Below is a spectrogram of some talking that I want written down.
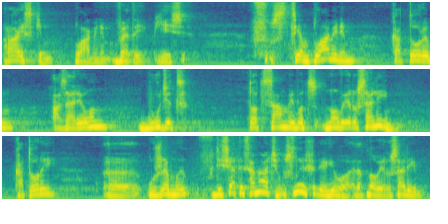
райским пламенем в этой пьесе. С тем пламенем, которым озарен будет тот самый вот Новый Иерусалим, который э, уже мы в десятой сонате услышали его, этот Новый Иерусалим –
